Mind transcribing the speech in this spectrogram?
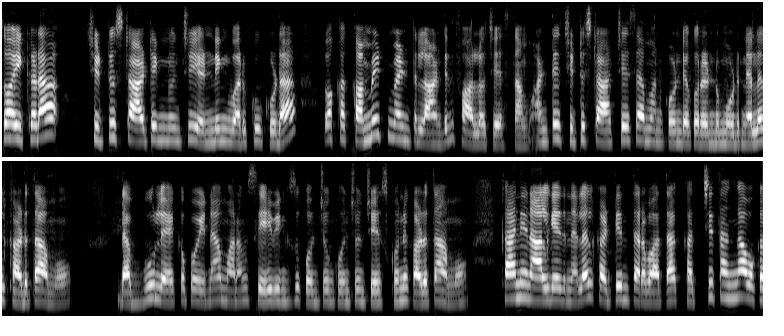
సో ఇక్కడ చిట్టు స్టార్టింగ్ నుంచి ఎండింగ్ వరకు కూడా ఒక కమిట్మెంట్ లాంటిది ఫాలో చేస్తాం. అంటే చిట్టు స్టార్ట్ చేసామనుకోండి ఒక రెండు మూడు నెలలు కడతాము. డబ్బు లేకపోయినా మనం సేవింగ్స్ కొంచెం కొంచెం చేసుకొని కడతాము. కానీ నాలుగైదు నెలలు కట్టిన తర్వాత ఖచ్చితంగా ఒక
